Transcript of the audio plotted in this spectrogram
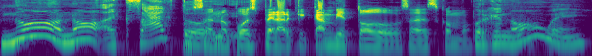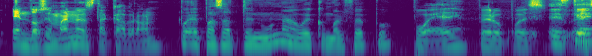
No, no, exacto. O sea, no puedo esperar que cambie todo, o sea, es como... ¿Por qué no, güey? En dos semanas está cabrón. Puede pasarte en una, güey, como el FEPO. Puede, pero pues... Es que-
